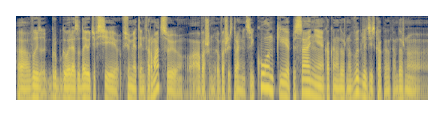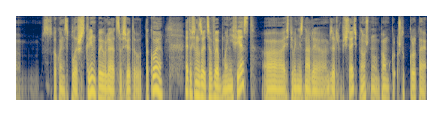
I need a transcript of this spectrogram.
А, вы, грубо говоря, задаете все, всю метаинформацию о, вашем, о вашей странице, иконки, описание, как она должна выглядеть, как она там должна какой-нибудь splash screen появляется, все это вот такое. Это все называется веб-манифест. А, если вы не знали, обязательно почитайте, потому что, ну, по-моему, штука крутая.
